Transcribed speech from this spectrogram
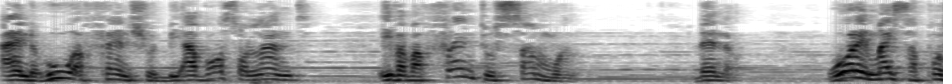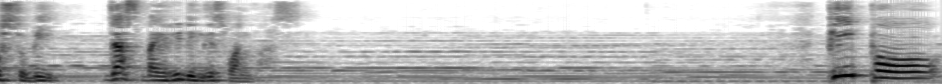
and who a friend should be. I've also learned if I'm a friend to someone, then what am I supposed to be just by reading this one verse? People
